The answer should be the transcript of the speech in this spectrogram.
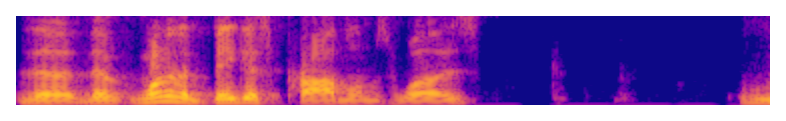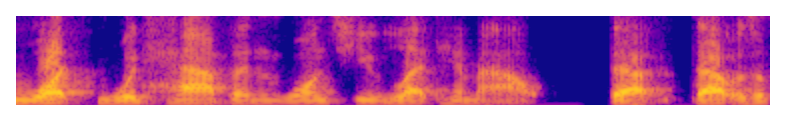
the the one of the biggest problems was what would happen once you let him out. That that was a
